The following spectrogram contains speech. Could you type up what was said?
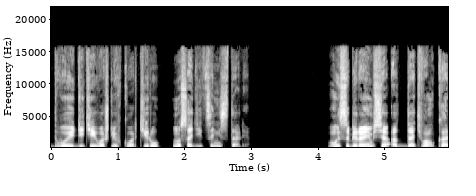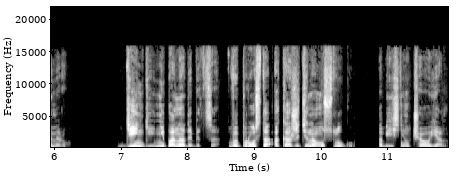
Двое детей вошли в квартиру, но садиться не стали. «Мы собираемся отдать вам камеру. Деньги не понадобятся, вы просто окажете нам услугу», — объяснил Чао Ян.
